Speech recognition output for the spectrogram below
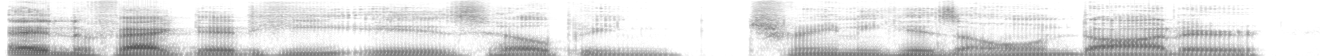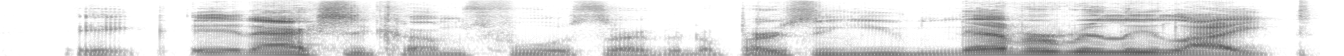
and the fact that he is helping training his own daughter it, it actually comes full circle. The person you never really liked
